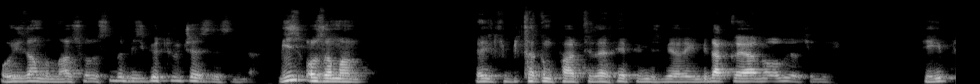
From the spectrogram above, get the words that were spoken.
o yüzden bundan sonrasında biz götüreceğiz desinler. Biz o zaman belki bir takım partiler hepimiz bir araya bir dakika ya ne oluyorsunuz deyip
